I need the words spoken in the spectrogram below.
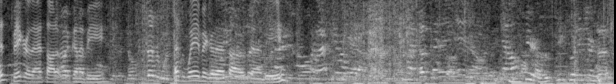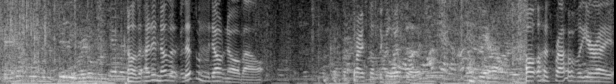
it's bigger than I thought it was gonna be. That's way bigger than I thought it was gonna be. Oh, I didn't know that. This one we don't know about. There's probably stuff to go with it. Oh, oh, it's probably you're right.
